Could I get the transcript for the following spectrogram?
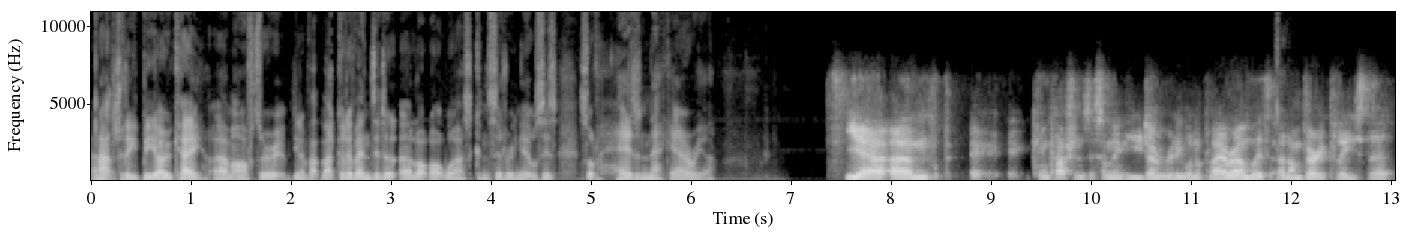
and actually be okay um, after, it you know, that, that could have ended a, a lot, lot worse considering it was his sort of head and neck area. Yeah, um, concussions are something that you don't really want to play around with, and I'm very pleased that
